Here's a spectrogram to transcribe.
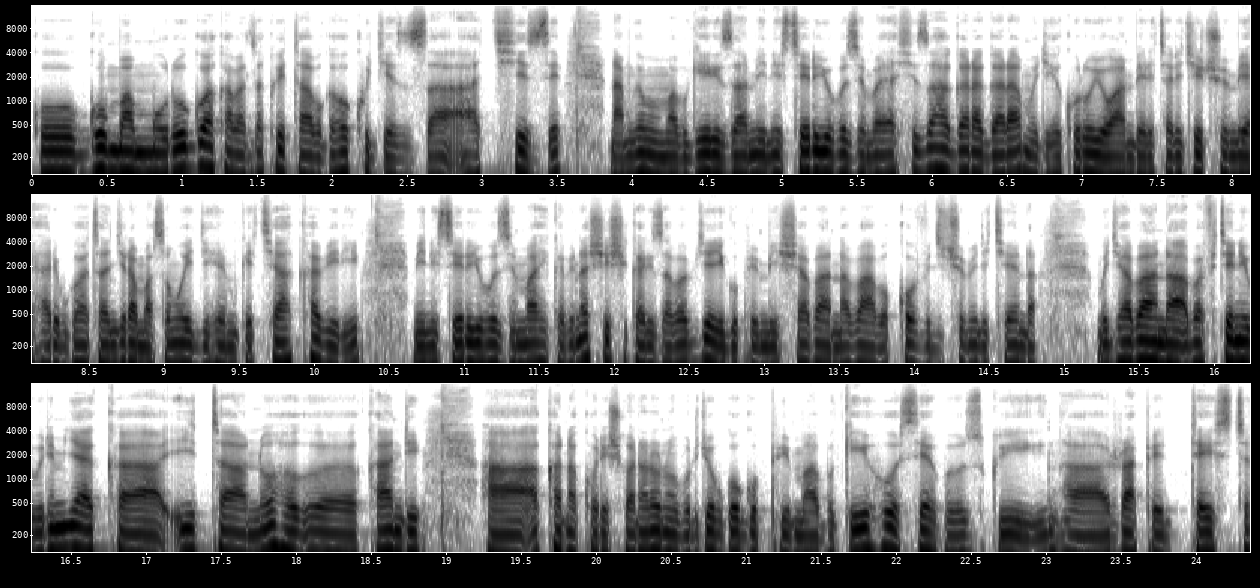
kuguma mu rugo akabanza kwitabwaho kugeza akize. Ni amwe mu mabwiriza minisiteri y'ubuzima yashyize ahagaragara mu gihe kuri uyu wa mbere tariki icumi haribwo hatangira amasomo y'igihembwe cya kabiri. Minisiteri y'ubuzima ikaba inashishikariza ababyeyi gupimisha abana babo covid cumi n'icyenda. Mu gihe abana bafite nibura imyaka itanu eh, kandi hakanakoreshwa nanone uburyo bwo gupima bwihuse buzwi nka rapid test.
